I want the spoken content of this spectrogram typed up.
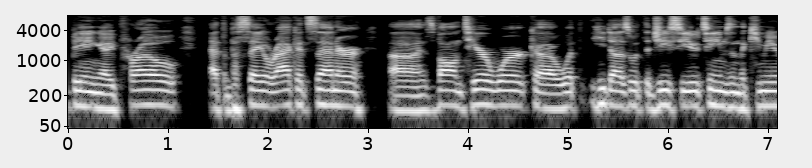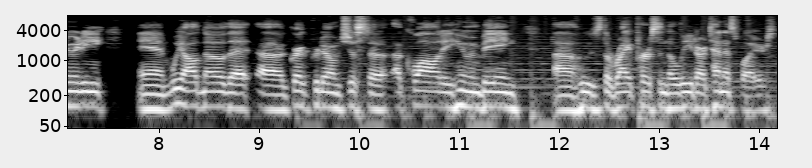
being a pro at the Paseo Racket Center, uh, his volunteer work, uh, what he does with the GCU teams in the community. And we all know that uh, Greg Prudhomme is just a, a, quality human being uh, who's the right person to lead our tennis players.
